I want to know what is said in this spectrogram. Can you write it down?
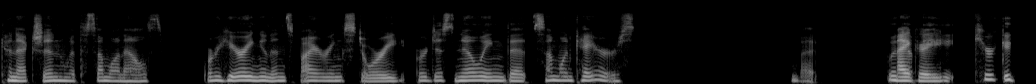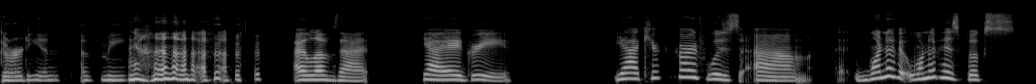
connection with someone else, or hearing an inspiring story, or just knowing that someone cares. But would I that agree. Kierkegaardian of me? I love that. Yeah, I agree. Yeah, Kierkegaard was um uh, one of one of his books.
